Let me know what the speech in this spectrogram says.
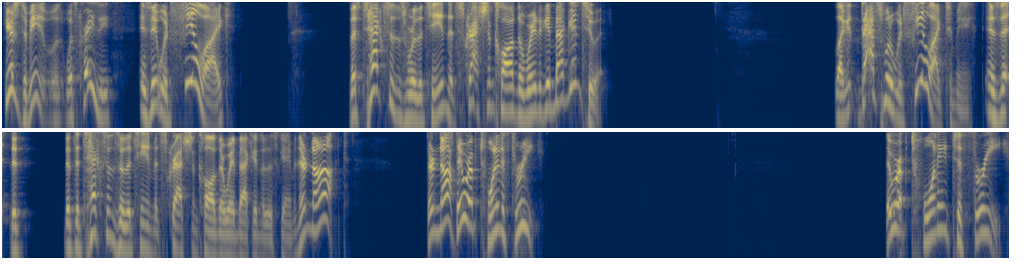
Here's to me what's crazy is it would feel like the Texans were the team that scratched and clawed the way to get back into it. Like that's what it would feel like to me is that that, that the Texans are the team that scratched and clawed their way back into this game, and they're not. They're not. They were up twenty to three. They were up twenty to three.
